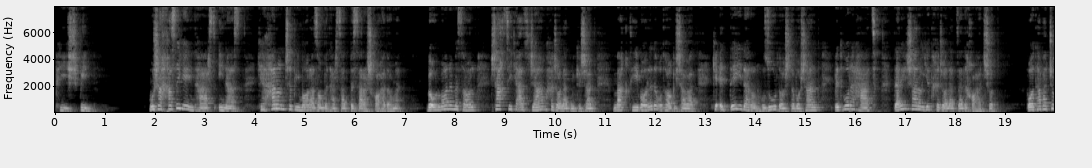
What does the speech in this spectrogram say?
پیش بین. مشخصه این ترس این است که هر آنچه بیمار از آن بترسد به سرش خواهد آمد. به عنوان مثال شخصی که از جمع خجالت می کشد وقتی وارد اتاقی شود که عدهای در آن حضور داشته باشند به طور حتم در این شرایط خجالت زده خواهد شد. با توجه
